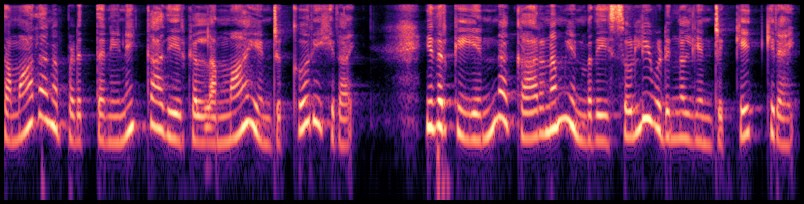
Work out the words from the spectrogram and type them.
சமாதானப்படுத்த நினைக்காதீர்கள் அம்மா என்று கூறுகிறாய். இதற்கு என்ன காரணம் என்பதை சொல்லிவிடுங்கள் என்று கேட்கிறாய்.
